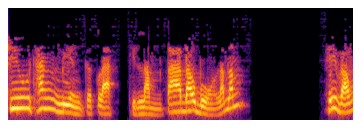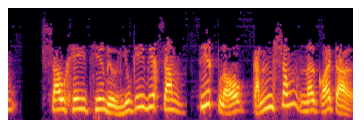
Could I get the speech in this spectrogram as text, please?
siêu thăng miền cực lạc thì lòng ta đau buồn lắm lắm. Hy vọng sau khi thiên đường du ký viết xong, tiết lộ cảnh sống nơi cõi trời,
